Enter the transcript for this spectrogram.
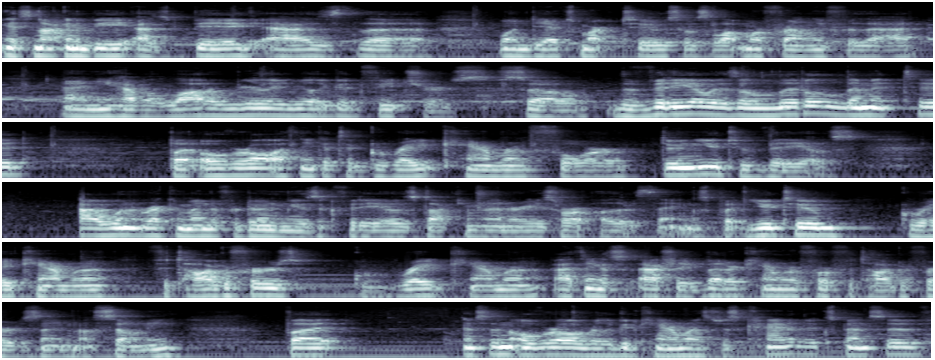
it's not going to be as big as the 1DX Mark II, so it's a lot more friendly for that. And you have a lot of really, really good features. So the video is a little limited, but overall I think it's a great camera for doing YouTube videos. I wouldn't recommend it for doing music videos, documentaries, or other things, but YouTube, great camera. Photographers, great camera. I think it's actually a better camera for photographers than a Sony, but it's an overall really good camera. It's just kind of expensive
